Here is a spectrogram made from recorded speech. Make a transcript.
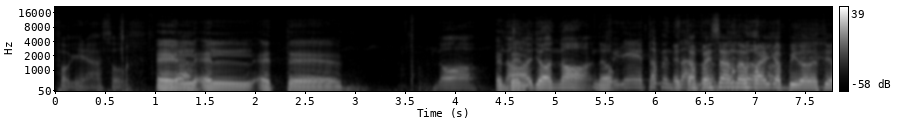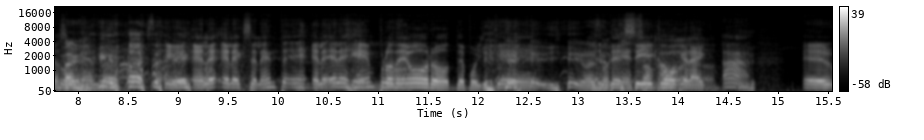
Fucking assholes. El, Yeah. el, este... No, El no, del- yo no. No. ¿Sí ¿Quién está pensando? Estás pensando No. en Vargas Vidal de estoy asumiendo. Es el excelente, él es el que ejemplo no. de oro de por qué decir- como que like ah eh,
